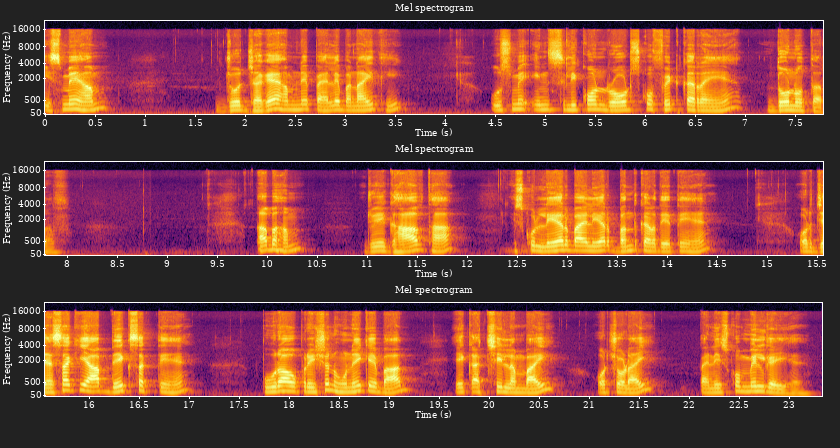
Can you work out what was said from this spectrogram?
इसमें हम जो जगह हमने पहले बनाई थी, उसमें इन सिलिकॉन रोड्स को फिट कर रहे हैं दोनों तरफ़। अब हम जो ये घाव था, इसको लेयर बाय लेयर बंद कर देते हैं। और जैसा कि आप देख सकते हैं, पूरा ऑपरेशन होने के बाद एक अच्छी लंबाई और चौड़ाई पेनिस को मिल गई है।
